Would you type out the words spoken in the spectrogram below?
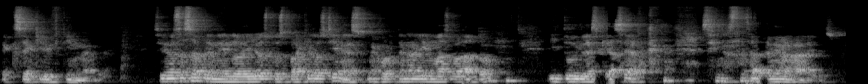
executive team member. Si no estás aprendiendo de ellos, pues ¿para qué los tienes? Mejor tener a alguien más barato y tú diles qué hacer, si no estás aprendiendo nada de ellos.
